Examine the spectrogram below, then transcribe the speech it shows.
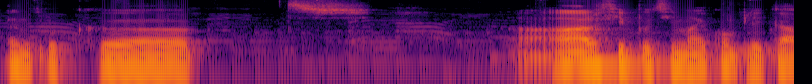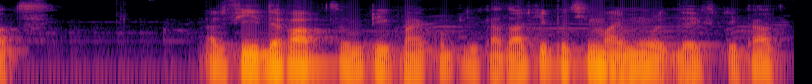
pentru că ar fi puțin mai complicat. Ar fi, de fapt, un pic mai complicat. Ar fi puțin mai mult de explicat.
